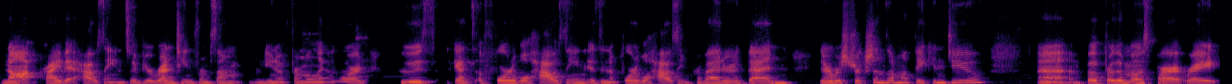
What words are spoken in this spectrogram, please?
not private housing. So if you're renting from some, you know, from a landlord who gets affordable housing, is an affordable housing provider, then there are restrictions on what they can do. Um, but for the most part, right,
